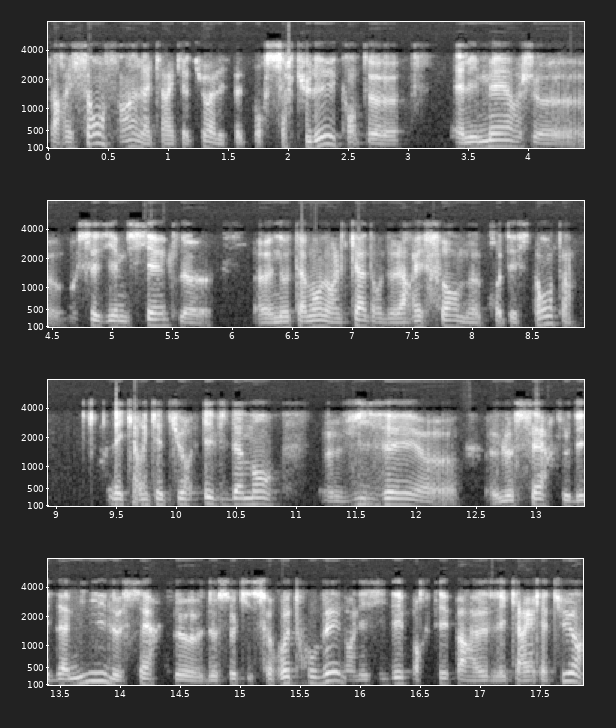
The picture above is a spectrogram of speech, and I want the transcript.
par essence, hein, la caricature, elle est faite pour circuler. Quand elle émerge au XVIe siècle euh, notamment dans le cadre de la réforme protestante. Les caricatures, évidemment, euh, visaient euh, le cercle des amis, le cercle de ceux qui se retrouvaient dans les idées portées par les caricatures,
